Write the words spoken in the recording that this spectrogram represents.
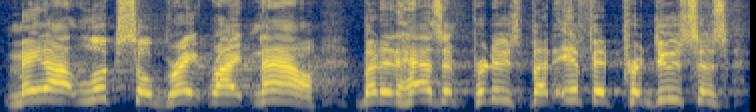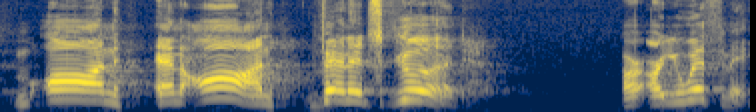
may not look so great right now, but it hasn't produced. But if it produces on and on, then it's good. Are, are you with me?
